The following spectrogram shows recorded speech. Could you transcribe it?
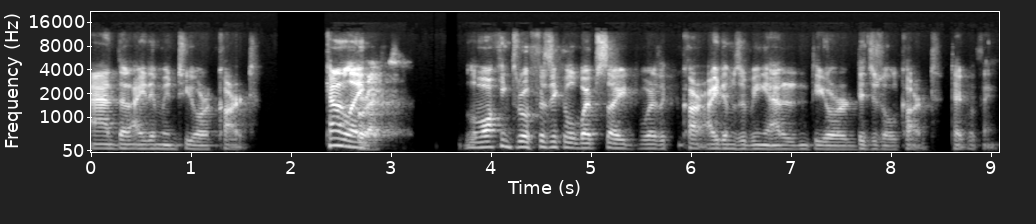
add that item into your cart. Kind of like Correct. walking through a physical website where the cart items are being added into your digital cart type of thing,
